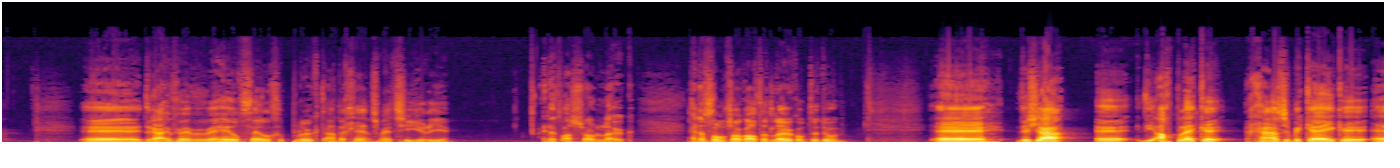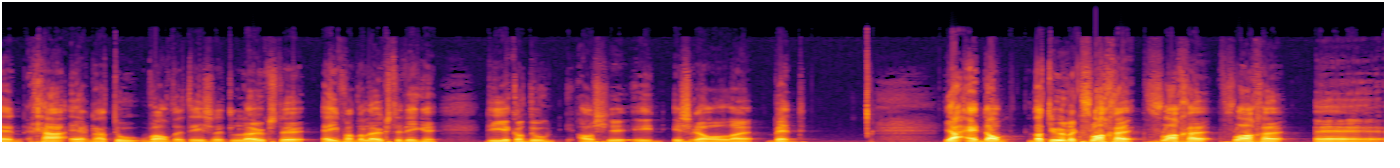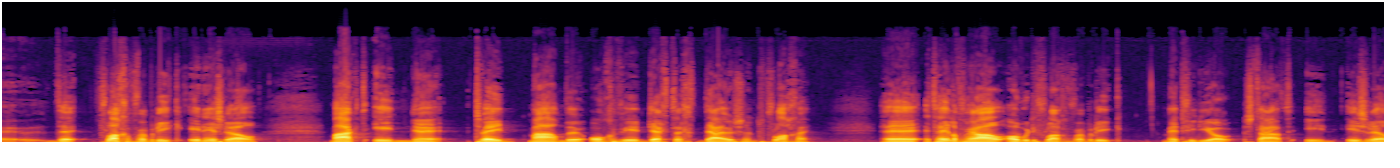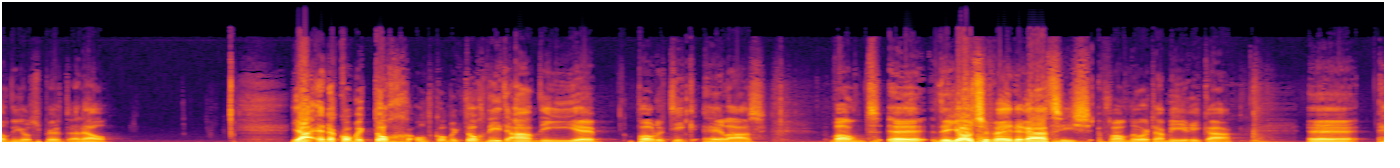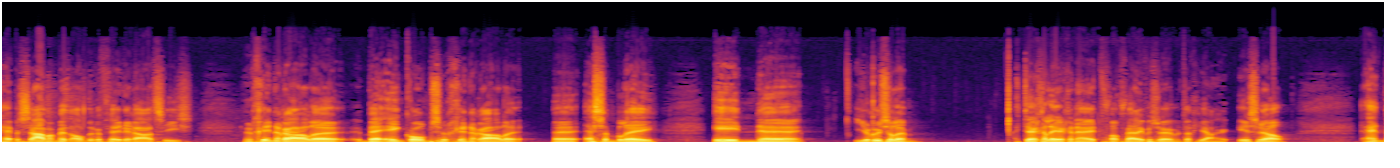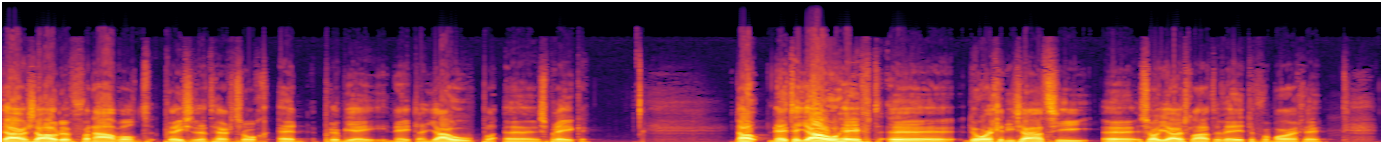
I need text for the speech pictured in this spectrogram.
druiven hebben we heel veel geplukt aan de grens met Syrië. En dat was zo leuk. En dat vond ze ook altijd leuk om te doen. dus ja, die acht plekken ga ze bekijken en ga er naartoe. Want het is het leukste, een van de leukste dingen die je kan doen als je in Israël uh, bent. Ja, en dan natuurlijk vlaggen, vlaggen, vlaggen. Uh, de vlaggenfabriek in Israël maakt in uh, twee maanden ongeveer 30.000 vlaggen. het hele verhaal over die vlaggenfabriek met video staat in israelnieuws.nl. Ja, en dan kom ik toch, ontkom ik toch niet aan die uh, politiek, helaas. Want de Joodse federaties van Noord-Amerika hebben samen met andere federaties hun generale bijeenkomst, hun generale assembly in Jeruzalem. Ter gelegenheid van 75 jaar Israël. En daar zouden vanavond president Herzog en premier Netanyahu uh, spreken. Nou, Netanyahu heeft de organisatie zojuist laten weten vanmorgen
